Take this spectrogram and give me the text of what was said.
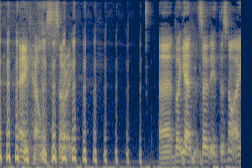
Egg Helms, sorry. Uh, but yeah, so it, there's not a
